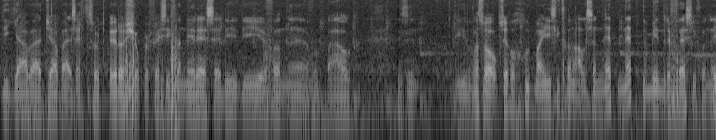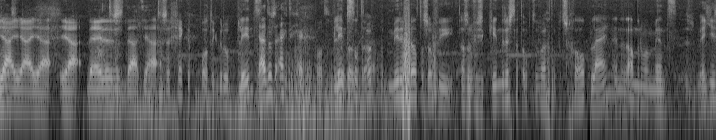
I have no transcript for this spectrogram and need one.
die Jabba Jabba is echt een soort Euroshopper versie van Neres. Hè? Die, die van, eh van PAOK. Dus een- die was wel op zich wel goed, maar je ziet gewoon alles een net, net de mindere versie van Neres. Ja, ja, ja, ja. Nee, dat het is inderdaad, ja. Het is een gekke pot. Ik bedoel, Blind, Ja, het was echt een gekke pot. Blind stond ja. ook op het middenveld alsof hij, alsof hij zijn kinderen staat op te wachten op het schoolplein. En op een andere moment, weet je,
